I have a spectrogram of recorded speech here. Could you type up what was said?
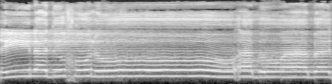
قيل ادخلوا أبواب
